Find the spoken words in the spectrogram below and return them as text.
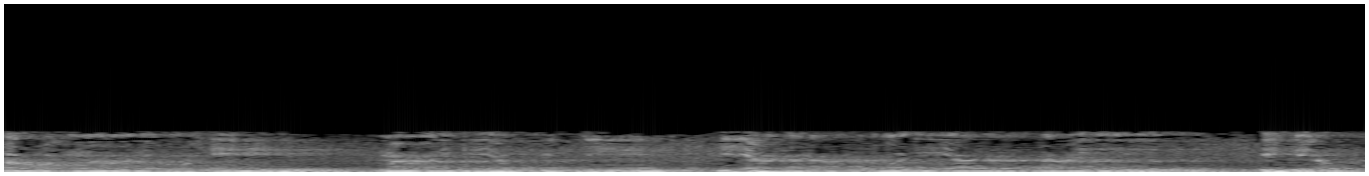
Ar-Rahmanir Rahim. Maliki yaumiddin. Iyyaka Inhale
